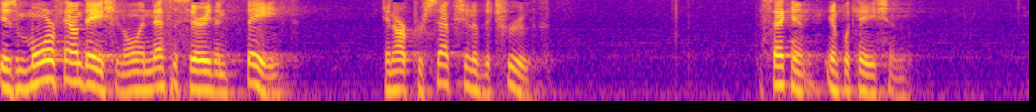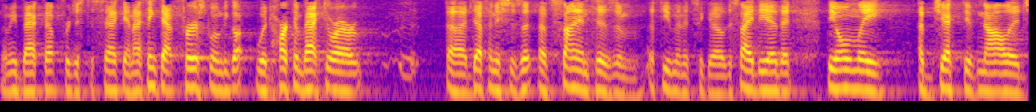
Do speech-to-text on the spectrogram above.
is more foundational and necessary than faith in our perception of the truth. The second implication let me back up for just a second. I think that first one would harken back to our uh, definitions of, of scientism a few minutes ago. This idea that the only objective knowledge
